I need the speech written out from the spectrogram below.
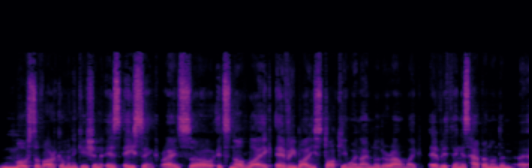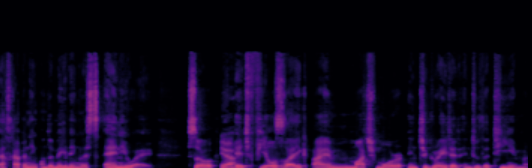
most of our communication is async, right? So it's not like everybody's talking when I'm not around. Like everything is happen on the uh, happening on the mailing lists anyway. So yeah. it feels like I'm much more integrated into the team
